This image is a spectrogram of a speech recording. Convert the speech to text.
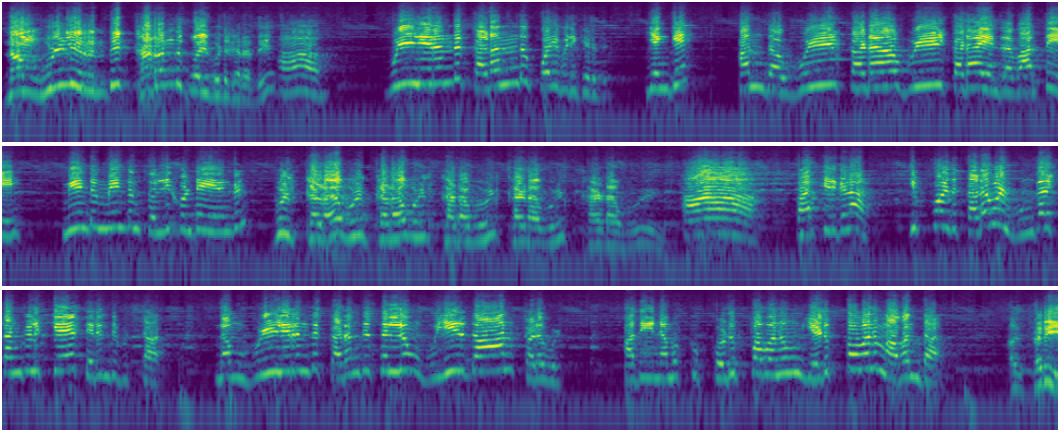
நம் உள்ளிருந்து கடந்து போய் விடுகிறது. உள்ளிருந்து கடந்து போய்விடுகிறது எங்கே? அந்த உள்கட உள்கட என்ற வார்த்தையை மீண்டும் மீண்டும் சொல்லிக் கொண்டே இருங்கள். உள்கட உள்கட உள்கடவுள் கடவுள் கடவுள் ஆ பார்த்தீர்களா? இப்பொழுது கடவுள் உங்கள் கண்களுக்கே தெரிந்து விட்டார் நம் உள்ளிருந்து கடந்து செல்லும் உயிர்தான் கடவுள். அதை நமக்கு கொடுப்பவனும் எடுப்பவனும் அவன்தான். அது சரி.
